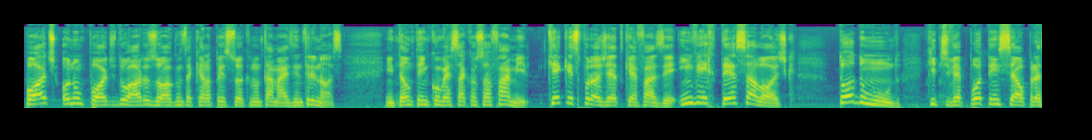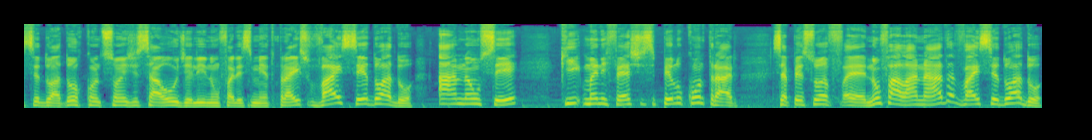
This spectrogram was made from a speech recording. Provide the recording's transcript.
pode ou não pode doar os órgãos daquela pessoa que não está mais entre nós. Então tem que conversar com a sua família. O que, que esse projeto quer fazer? Inverter essa lógica. Todo mundo que tiver potencial para ser doador, condições de saúde ali num falecimento para isso, vai ser doador, a não ser que manifeste-se pelo contrário. Se a pessoa eh, não falar nada, vai ser doador.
